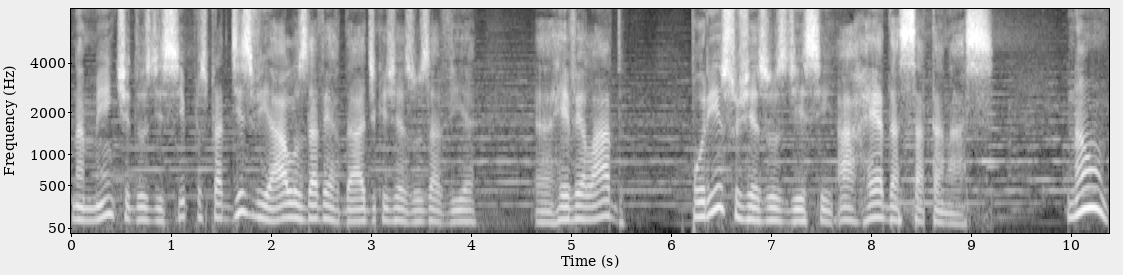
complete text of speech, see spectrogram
na mente dos discípulos para desviá-los da verdade que Jesus havia uh, revelado. Por isso Jesus disse: arreda Satanás. Não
